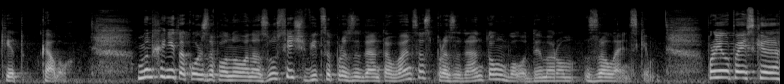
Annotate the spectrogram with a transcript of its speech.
Кіт Келох. В Мюнхені також запланована зустріч віце-президента Венса з президентом Володимиром Зеленським. Про європейське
